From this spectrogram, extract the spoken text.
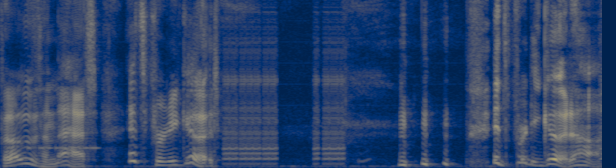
But other than that, it's pretty good. it's pretty good, huh?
